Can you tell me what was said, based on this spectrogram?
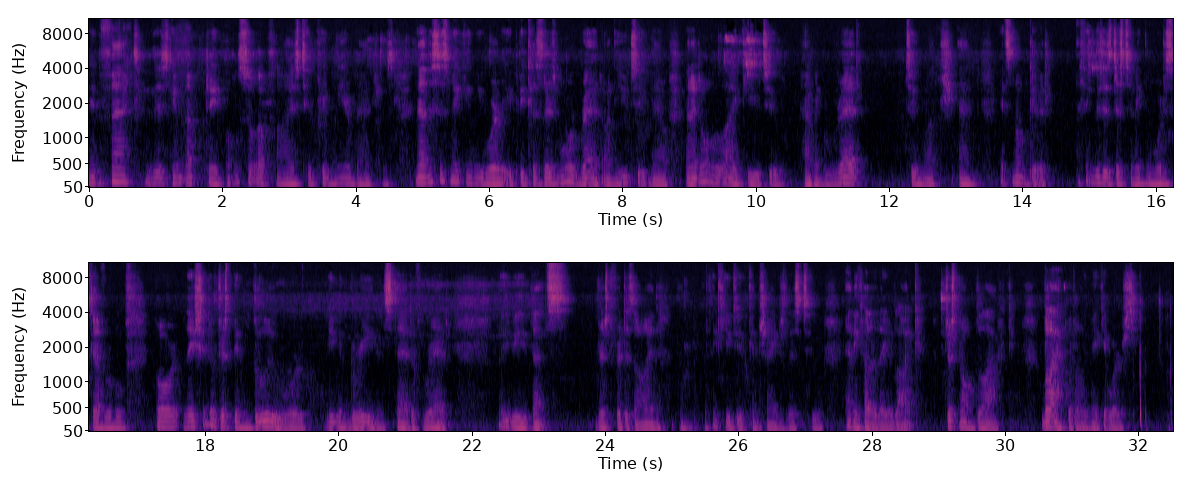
In fact, this new update also applies to Premiere Badges. Now this is making me worried because there's more red on YouTube now, and I don't like YouTube having red too much, and it's not good. I think this is just to make them more discoverable, or they should have just been blue or even green instead of red. Maybe that's just for design, I think YouTube can change this to any color just not black. Black would only make it worse.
